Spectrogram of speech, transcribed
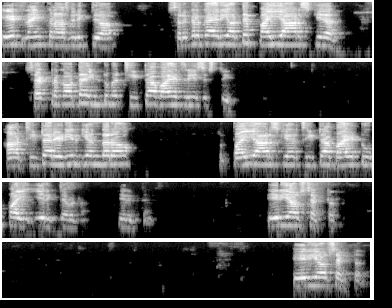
एट, नाइन्थ क्लास में लिखते हो आप। सर्कल का एरिया होता है पाई आर स्केयर सेक्टर का होता है इंटू में थीटा बाय थ्री सिक्सटी हाँ थीटा रेडियन के अंदर हो तो pi r square theta by two pi, ये लिखते हैं बेटा, ये लिखते हैं। Area of sector area of sector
